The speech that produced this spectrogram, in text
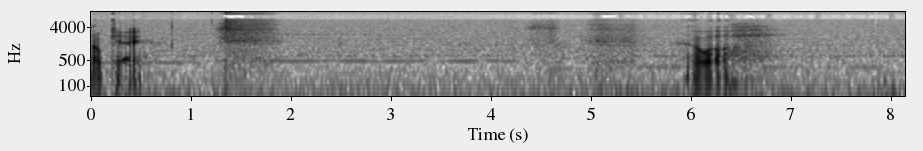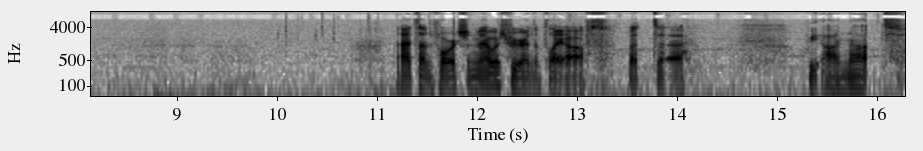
Okay. Oh well. That's unfortunate. I wish we were in the playoffs, but uh, we are not.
